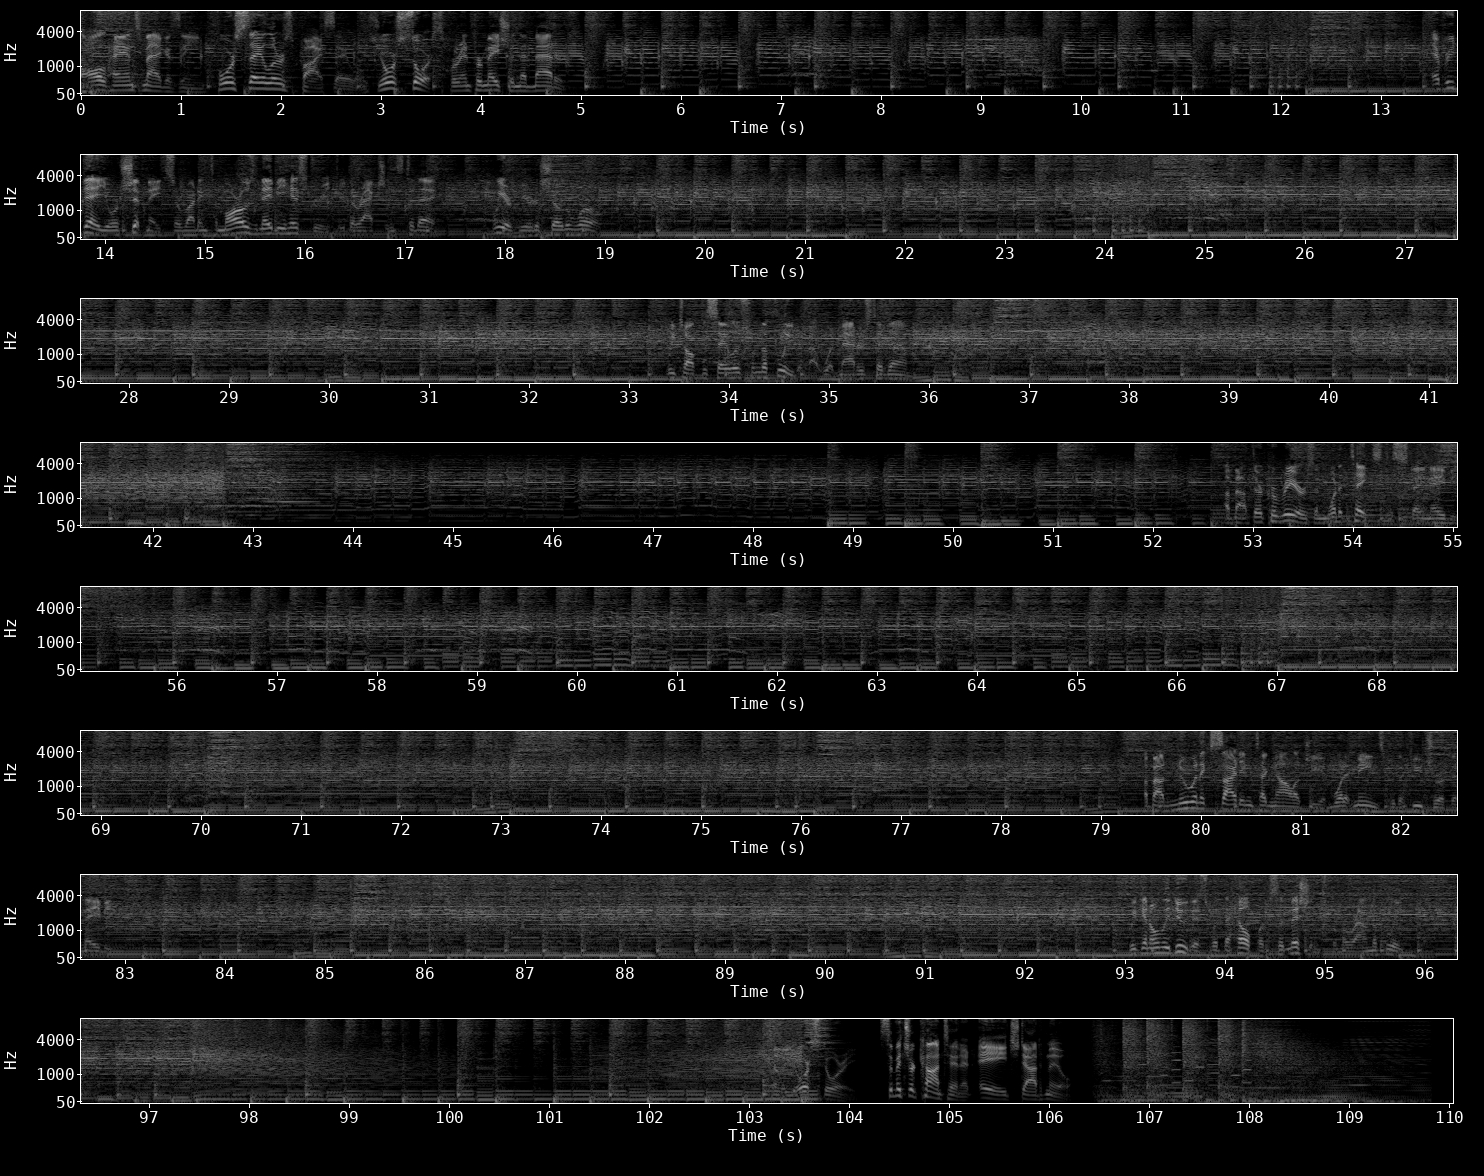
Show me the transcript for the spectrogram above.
All Hands Magazine, for sailors by sailors, your source for information that matters. Every day, your shipmates are writing tomorrow's Navy history through their actions today. We are here to show the world. We talk to sailors from the fleet about what matters to them. About their careers and what it takes to stay Navy. About new and exciting technology and what it means for the future of the Navy. We can only do this with the help of submissions from around the fleet. Tell your story. Submit your content at ah.mil.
